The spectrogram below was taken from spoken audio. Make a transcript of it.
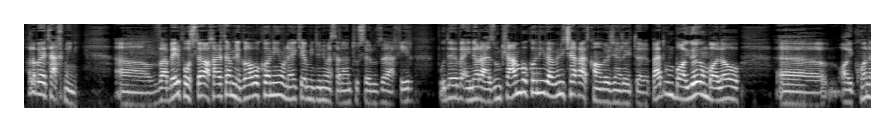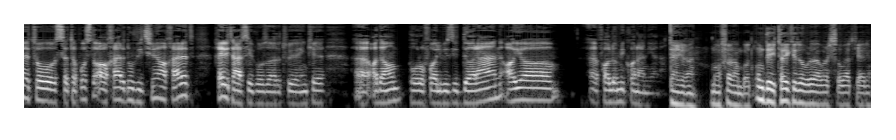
حالا با تخمینی. و بری پست آخرت هم نگاه بکنی اونایی که می‌دونی مثلا تو سه روز اخیر بوده و اینا رو از اون کم بکنی و ببینی چقدر conversion rate داره. بعد اون bio ی اون بالا و آیکونت و سه تا پست آخرت اون ویترین آخرت خیلی تاثیر گذاره توی اینکه آدما profile visit دارن آیا follow می‌کنن یا نه. دقیقا. موافقم با اون data یی که دوباره دربارش صحبت کردیم.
